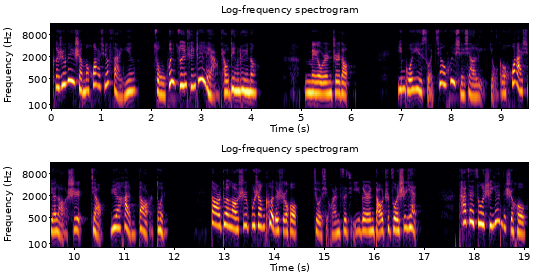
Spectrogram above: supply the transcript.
可是，为什么化学反应总会遵循这两条定律呢？没有人知道。英国一所教会学校里有个化学老师叫约翰·道尔顿。道尔顿老师不上课的时候，就喜欢自己一个人捯饬做实验。他在做实验的时候，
